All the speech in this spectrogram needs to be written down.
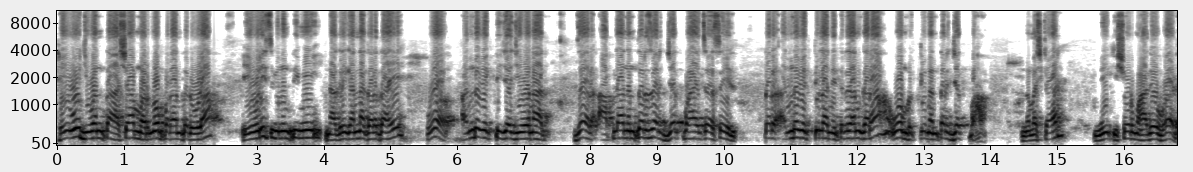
ठेवू जिवंत आशा मरणोपरांत डोळा एवढीच विनंती मी नागरिकांना करत आहे व अंध व्यक्तीच्या जीवनात जर आपल्यानंतर जर जग पाहायचं असेल तर अंध व्यक्तीला नेत्रदान करा व मृत्यूनंतर जग पहा नमस्कार मी किशोर महादेव भड.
